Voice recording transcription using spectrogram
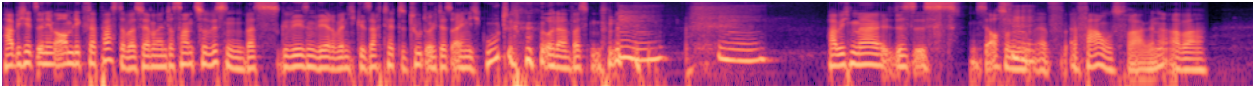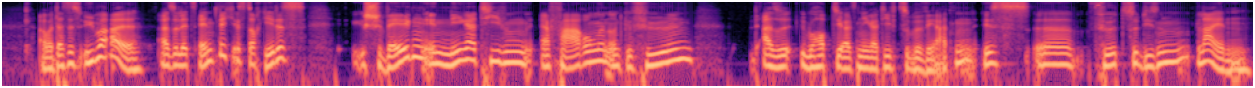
Habe ich jetzt in dem Augenblick verpasst, aber es wäre mal interessant zu wissen, was gewesen wäre, wenn ich gesagt hätte, tut euch das eigentlich gut? Oder was? Mm. mm. Habe ich mal, das ist, ist auch so eine hm. Erfahrungsfrage, ne? Aber aber das ist überall. Also letztendlich ist doch jedes Schwelgen in negativen Erfahrungen und Gefühlen, also überhaupt sie als negativ zu bewerten, ist, äh, führt zu diesem Leiden.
